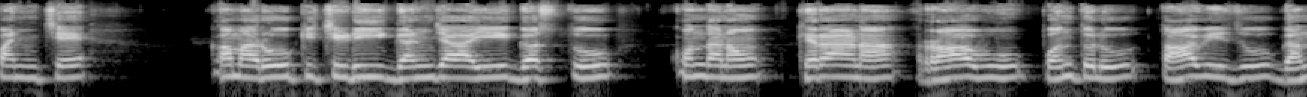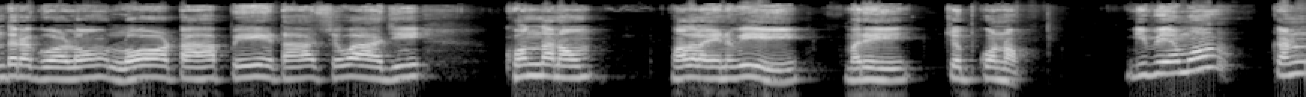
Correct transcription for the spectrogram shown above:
పంచె కమరు కిచిడి గంజాయి గస్తు కుందనం కిరాణ రావు పంతులు తావీజు గందరగోళం లోట పేట శివాజీ కుందనం మొదలైనవి మరి చెప్పుకున్నాం. ఇవేమో కన్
